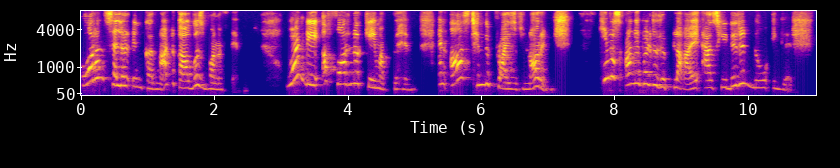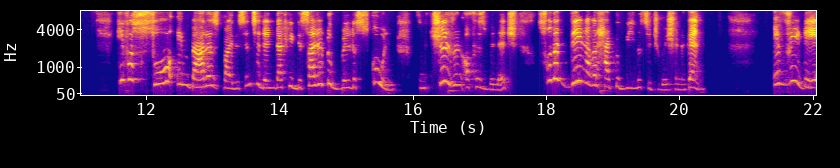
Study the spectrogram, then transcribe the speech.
orange seller in Karnataka, was one of them. One day, a foreigner came up to him and asked him the price of an orange. He was unable to reply as he didn't know English. He was so embarrassed by this incident that he decided to build a school for the children of his village so that they never had to be in a situation again. Every day,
